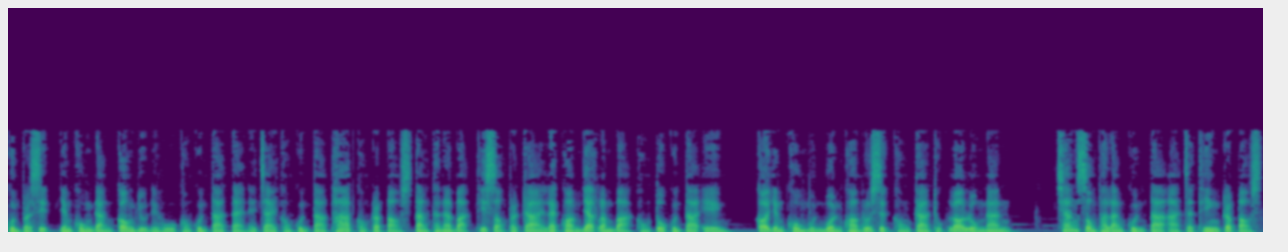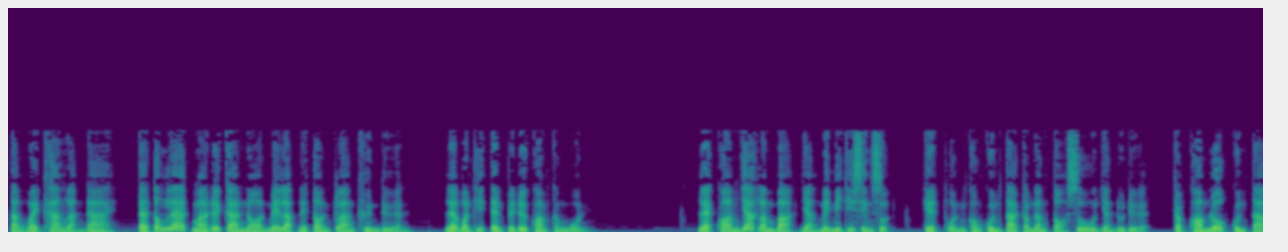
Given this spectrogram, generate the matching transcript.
คุณประสิทธิ์ยังคงดังก้องอยู่ในหูของคุณตาแต่ในใจของคุณตาภาพของกระเป๋าสตางค์ธนบัตรที่สองประกายและความยากลำบากของตัวคุณตาเอง ก็ยังคงหมุนวนความรู้สึกของการถูกล่อลวงนั้น ช่างทรงพลังคุณตาอาจจะทิ้งกระเป๋าสตางค์ไว้ข้างหลังได้ แต่ต้องแลกมาด้วยการนอนไม่หลับในตอนกลางคืนเดือน และวันที่เต็มไปด้วยความกังวล และความยากลำบากอย่างไม่มีที่สิ้นสุด เหตุผลของคุณตากำลังต่อสู้อย่างดุเดือด กับความโลภคุณตา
